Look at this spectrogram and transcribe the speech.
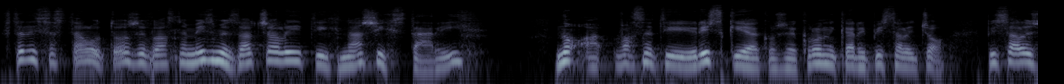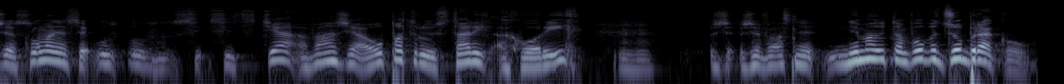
vtedy sa stalo to, že vlastne my sme začali tých našich starých, no a vlastne tí risky, akože kronikári písali čo? Písali, že Slovania u, si, si ctia a vážia a opatrujú starých a chorých, mm-hmm. že, že vlastne nemajú tam vôbec žobrakov.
